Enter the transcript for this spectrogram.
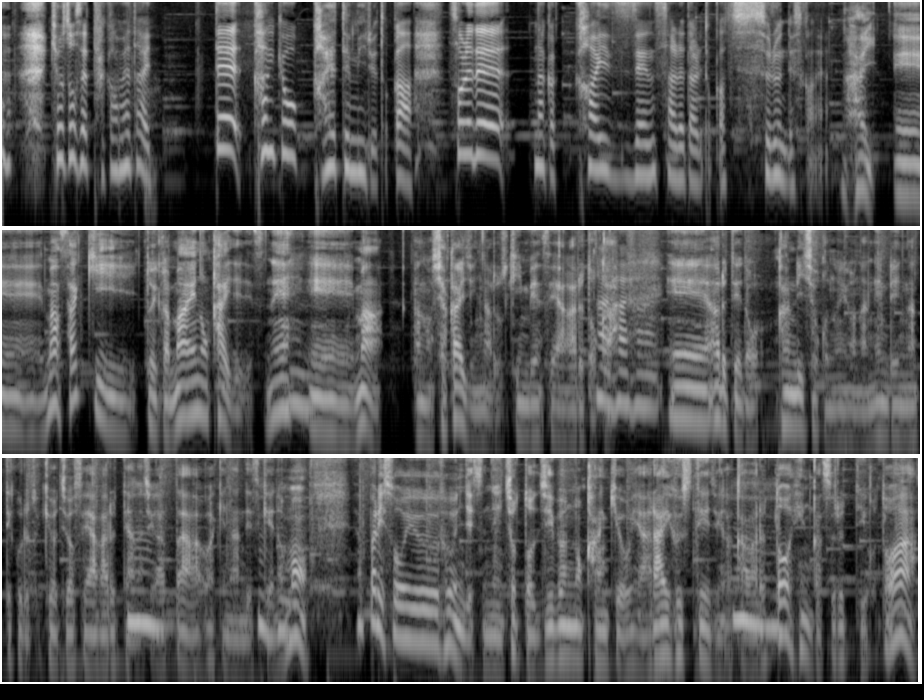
協調性高めたいって環境を変えてみるとかそれでなんか改善されたりとかするんですかね？はい、えーまあさっきというか前の回でですね、うんえーまああの社会人になると勤勉性上がるとか、はいはいはい。えーある程度管理職のような年齢になってくると協調性上がるって話があったわけなんですけれども、やっぱりそういうふうにですねちょっと自分の環境やライフステージが変わると変化するっていうことは、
